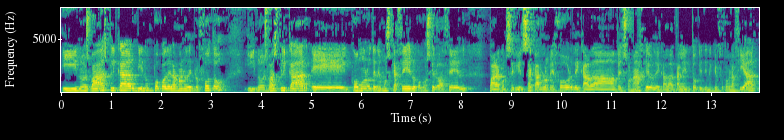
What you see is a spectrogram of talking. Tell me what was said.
Y nos va a explicar, viene un poco de la mano de Profoto, y nos va a explicar eh, cómo lo tenemos que hacer o cómo se lo hace él para conseguir sacar lo mejor de cada personaje o de cada talento que tiene que fotografiar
